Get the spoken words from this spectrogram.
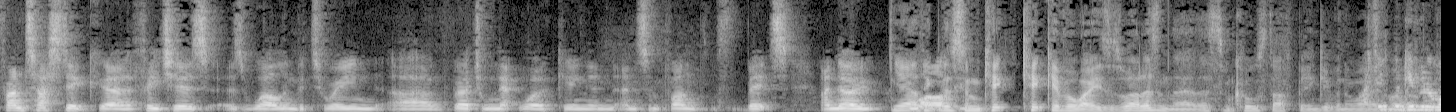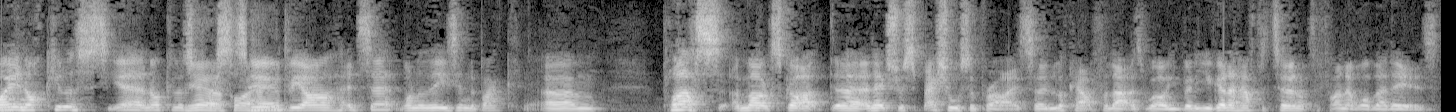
fantastic uh, features as well in between uh, virtual networking and, and some fun bits. I know. Yeah, I think there's some kit, kit giveaways as well, isn't there? There's some cool stuff being given away. I think well. we're giving away an Oculus, yeah, an Oculus yeah, Quest 2 VR headset, one of these in the back. Um, plus, uh, Mark's got uh, an extra special surprise, so look out for that as well. But you're going to have to turn up to find out what that is,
